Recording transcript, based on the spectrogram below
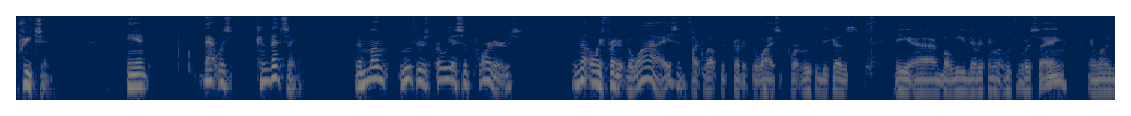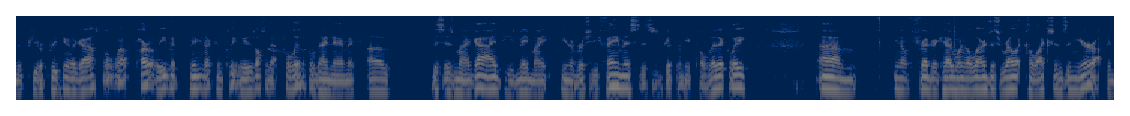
preaching. And that was convincing. And among Luther's earliest supporters was not only Frederick the Wise, it's like, well, did Frederick the Wise support Luther because he uh, believed everything that Luther was saying and wanted the pure preaching of the gospel? Well, partly, but maybe not completely. There's also that political dynamic of this is my guide. He's made my university famous. This is good for me politically. Um, you know, Frederick had one of the largest relic collections in Europe and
